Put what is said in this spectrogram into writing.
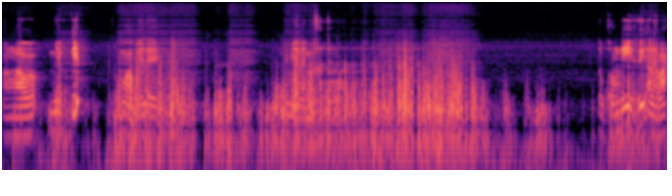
ฝั่งเราเงียบกริบบอกไปเลย ไม่มีอะไรมาขัดจังหวะหลบของดี เฮ้ย อะไรวะ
